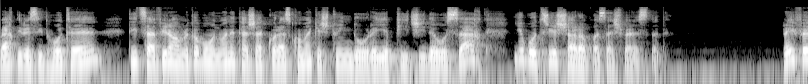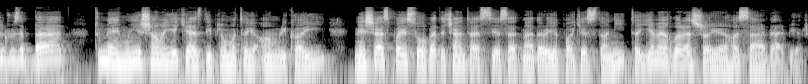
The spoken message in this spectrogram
وقتی رسید هتل دید سفیر آمریکا به عنوان تشکر از کمکش تو این دوره پیچیده و سخت یه بطری شراب واسش فرستاده. ریفل روز بعد تو مهمونی شام یکی از دیپلماتای آمریکایی نشست پای صحبت چند تا از سیاستمدارای پاکستانی تا یه مقدار از شایعه ها سر در بیاره.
